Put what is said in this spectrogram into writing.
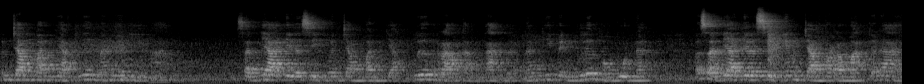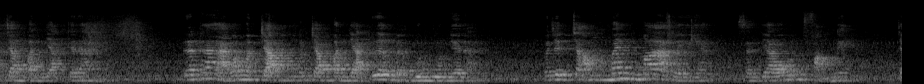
มันจำบัญญัติเรื่องนั้นไว้ดีมาก สัญญาเจตสิกมันจำบัญญัติเรื่องราวต่างๆ แบบนั้นที่เป็นเรื่องของบุญนะเพราะสัญญาเจตสิกนี่มันจำปรมัตก็ได้จำบัญญัติก็ได้ดังนั้นถ้าหากว่ามันจำมันจำบัญญัติเรื่องแบบบุญๆเนี่ยนะมันจะจำแม่นมากเลยเงี้ยสัญญาว่ามันฝังเนี่ยจ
